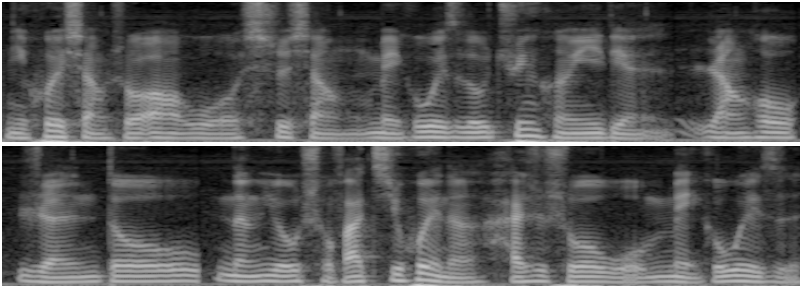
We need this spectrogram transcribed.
你会想说，哦，我是想每个位置都均衡一点，然后人都能有首发机会呢，还是说我每个位置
